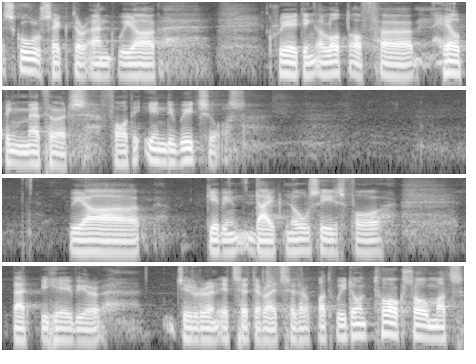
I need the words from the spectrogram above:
school sector and we are creating a lot of uh, helping methods for the individuals. We are giving diagnoses for bad behavior, children, etc., etc. But we don't talk so much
